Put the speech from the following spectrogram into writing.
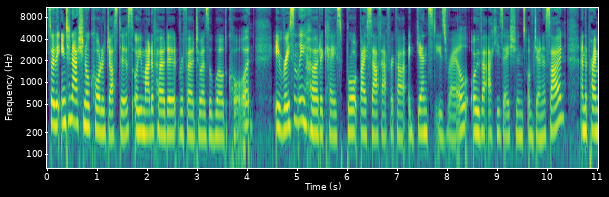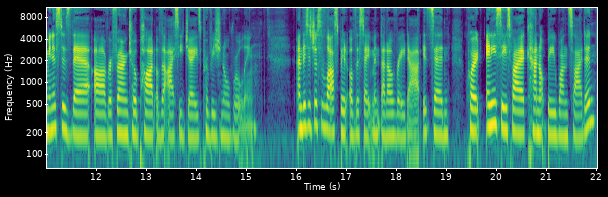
So, the International Court of Justice, or you might have heard it referred to as the World Court, it recently heard a case brought by South Africa against Israel over accusations of genocide, and the Prime Ministers there are referring to a part of the ICJ's provisional ruling. And this is just the last bit of the statement that I'll read out. It said, quote, any ceasefire cannot be one-sided.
